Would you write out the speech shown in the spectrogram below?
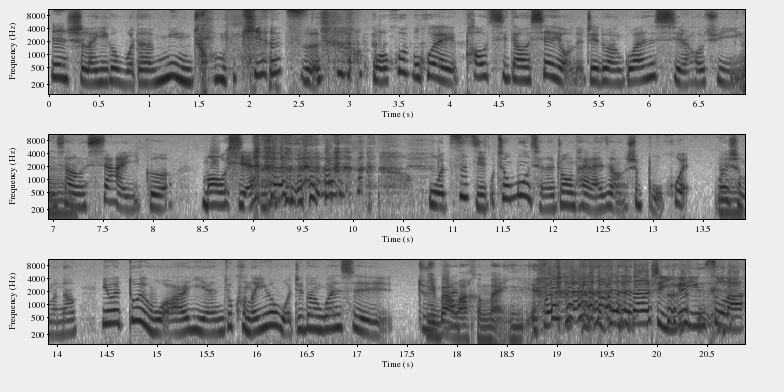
认识了一个我的命中天子，我会不会抛弃掉现有的这段关系，然后去迎向下一个冒险？我自己就目前的状态来讲是不会。为什么呢？因为对我而言，就可能因为我这段关系，就是你爸妈很满意，这当然是一个因素啦。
